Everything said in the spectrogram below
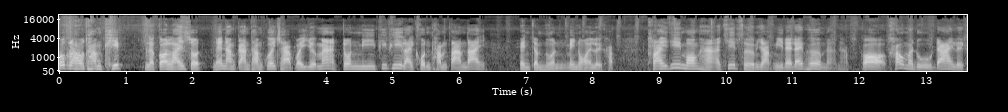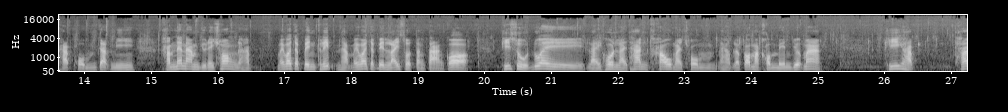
พวกเราทำคลิปแล้วก็ไลฟ์สด แนะนำการทำกล้วยฉาบไว้เยอะมาก จนมีพี่ๆหลายคนทำตามได้ เป็นจำนวนไม่น้อยเลยครับ ใครที่มองหาอาชีพเสริมอยากมีรายได้เพิ่มนะครับ ก็เข้ามาดูได้เลยครับ ผมจะมีคำแนะนำอยู่ในช่องนะครับ ไม่ว่าจะเป็นคลิปนะครับ ไม่ว่าจะเป็นไลฟ์สดต่างๆ ก็พิสูจน์ด้วยหลายคนหลายท่านเข้ามาชมนะครับ แล้วก็มาคอมเมนต์เยอะมาก พี่ครับ ถ้า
